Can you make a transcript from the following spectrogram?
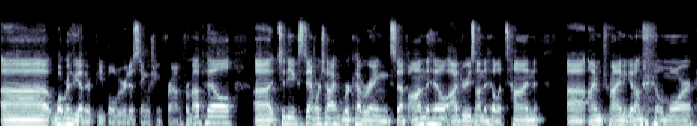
Uh, what were the other people we were distinguishing from? From uphill, uh, to the extent we're talking, we're covering stuff on the hill. Audrey's on the hill a ton. Uh, I'm trying to get on the hill more.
